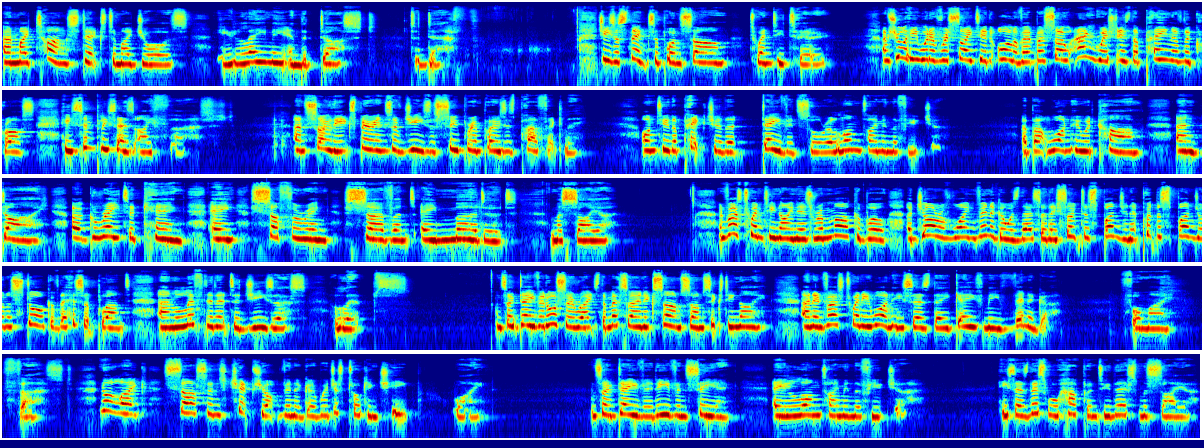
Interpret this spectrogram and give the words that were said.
and my tongue sticks to my jaws. You lay me in the dust to death. Jesus thinks upon Psalm 22. I'm sure he would have recited all of it, but so anguished is the pain of the cross, he simply says, I thirst. And so the experience of Jesus superimposes perfectly onto the picture that David saw a long time in the future about one who would come and die, a greater king, a suffering servant, a murdered Messiah. And verse 29 is remarkable. A jar of wine vinegar was there, so they soaked a sponge in it, put the sponge on a stalk of the hyssop plant, and lifted it to Jesus' lips. And so David also writes the messianic psalm, Psalm 69. And in verse 21, he says, They gave me vinegar for my thirst. Not like Sarson's chip shop vinegar, we're just talking cheap wine. And so David, even seeing a long time in the future, he says this will happen to this Messiah.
